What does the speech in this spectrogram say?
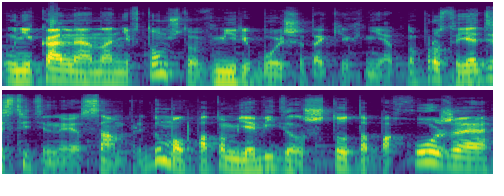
Уникальная она не в том, что в мире больше таких нет, но просто я действительно ее сам придумал. Потом я видел что-то похожее,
